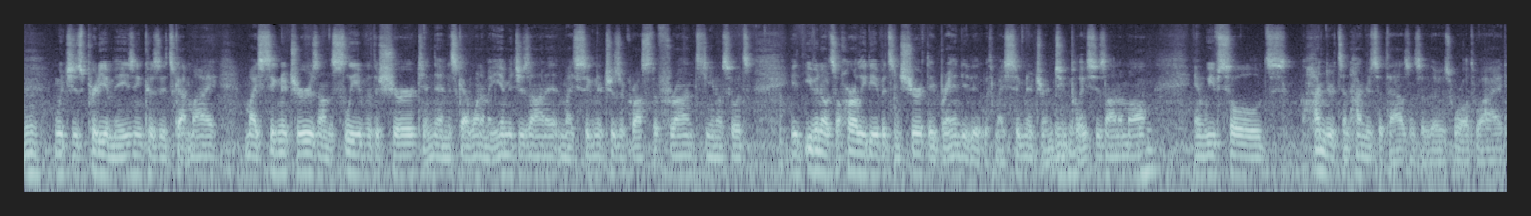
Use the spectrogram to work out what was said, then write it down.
Mm. which is pretty amazing because it's got my my signatures on the sleeve of the shirt, and then it's got one of my images on it, and my signatures across the front. You know, so it's it, even though it's a Harley Davidson shirt, they branded it with my signature in 2 Mhm. places on them all, and we've sold hundreds and hundreds of thousands of those worldwide.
